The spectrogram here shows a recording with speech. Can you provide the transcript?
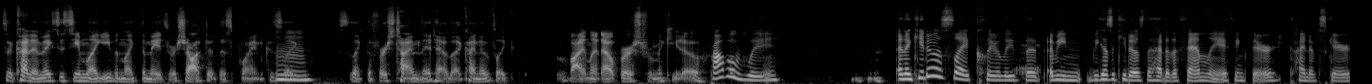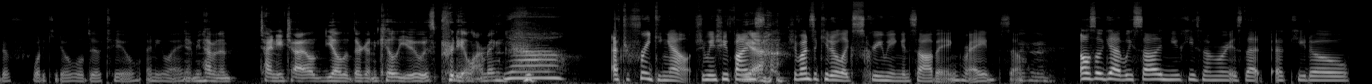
so it kind of makes it seem like even like the maids were shocked at this point because like Mm. this is like the first time they'd have that kind of like violent outburst from Akito. Probably. Mm-hmm. And Akito's like clearly the. I mean, because Akito is the head of the family, I think they're kind of scared of what Akito will do too. Anyway. I mean, having a tiny child yell that they're going to kill you is pretty alarming. Yeah. After freaking out, I mean, she finds Yeah. she finds Akito like screaming and sobbing, right? So. Mhm. Also, yeah, we saw in Yuki's memories that Akito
